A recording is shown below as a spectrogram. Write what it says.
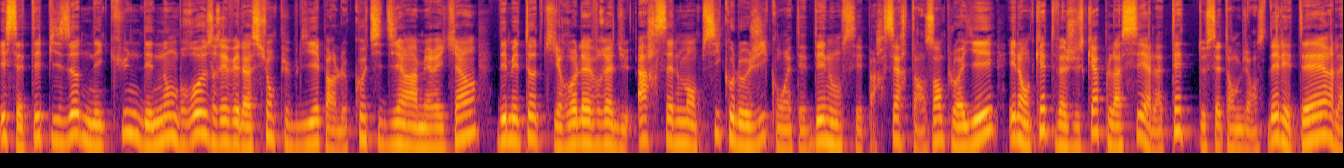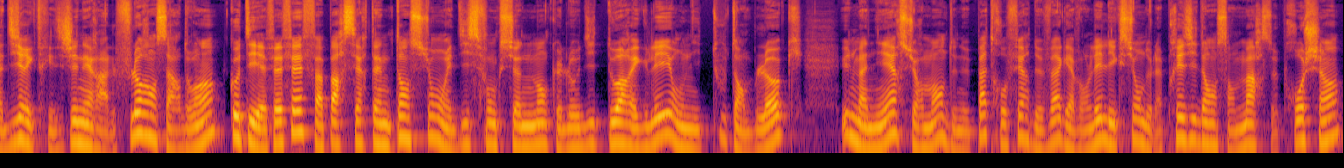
et cet épisode n'est qu'une des nombreuses révélations publiées par le quotidien américain. Des méthodes qui relèveraient du harcèlement psychologique ont été dénoncées par certains employés, et l'enquête va jusqu'à placer à la tête de cette ambiance délétère la directrice générale Florence Ardouin. Côté FFF, à part certaines tensions et dysfonctionnements que l'audit doit régler, on y tout en bloc. Une manière sûrement de ne pas trop faire de vagues avant l'élection de la présidence en mars prochain.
